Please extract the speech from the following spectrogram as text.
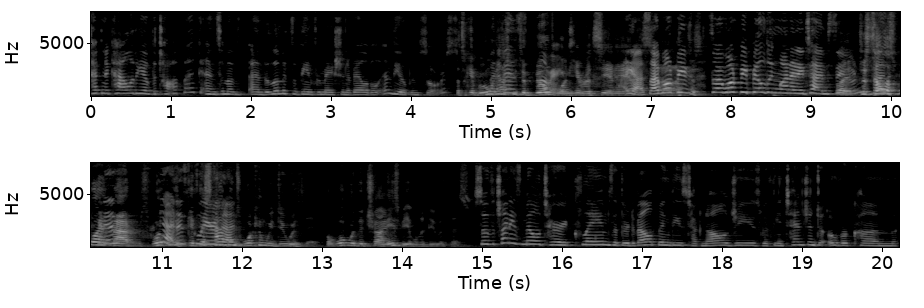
technicality of the topic and some of and the limits of the information available in the open source. That's okay. We won't ask is- you to build alright. one here at CNAS. Yes, I won't Uh, be. just- so I won't be building one anytime soon. Right. Just tell us why it, matters. What, yeah, it if, is if clear this happens, that- what can we do with it? Or what would the Chinese be able to do with this? So the Chinese military claims that they're developing these technologies with the intention to overcome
